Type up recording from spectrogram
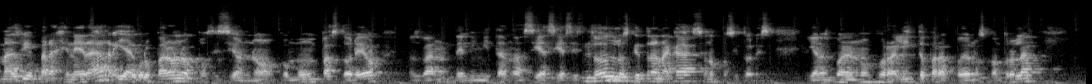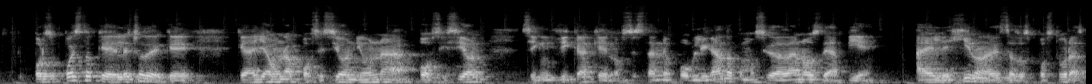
más bien para generar y agrupar una oposición, ¿no? Como un pastoreo, nos van delimitando así, así, así. Todos los que entran acá son opositores. Ya nos ponen un corralito para podernos controlar. Por supuesto que el hecho de que, que haya una posición y una posición significa que nos están obligando como ciudadanos de a pie a elegir una de estas dos posturas.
